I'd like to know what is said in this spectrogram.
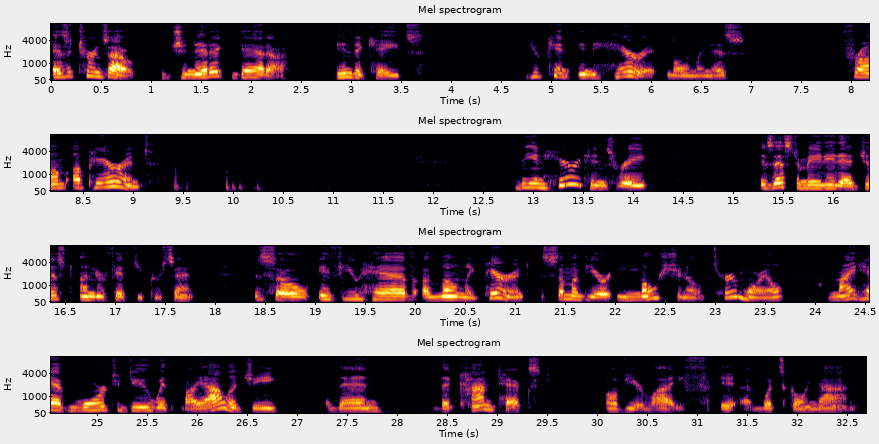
As it turns out, genetic data indicates you can inherit loneliness from a parent. the inheritance rate is estimated at just under 50%. So, if you have a lonely parent, some of your emotional turmoil might have more to do with biology than the context of your life, eh, what's going on.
